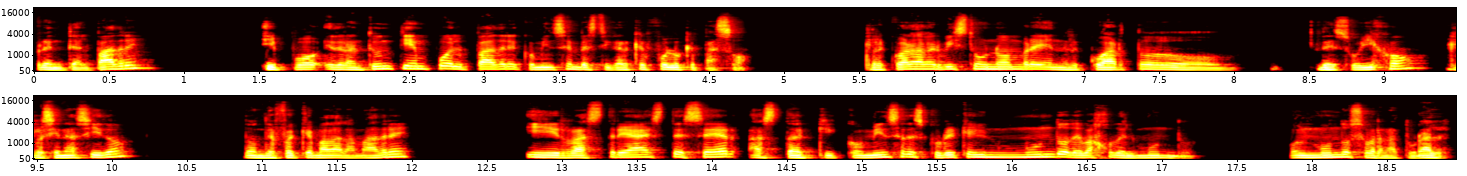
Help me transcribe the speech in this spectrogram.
frente al padre y, y, durante un tiempo el padre comienza a investigar qué fue lo que pasó. Recuerda haber visto un hombre en el cuarto de su hijo recién nacido, donde fue quemada la madre, y rastrea a este ser hasta que comienza a descubrir que hay un mundo debajo del mundo, un mundo sobrenatural.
